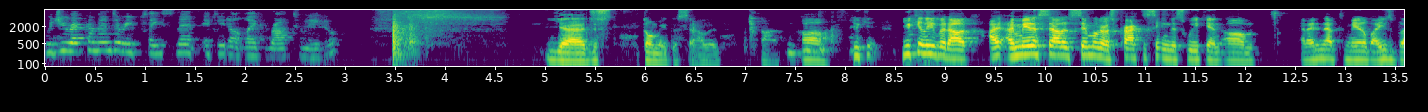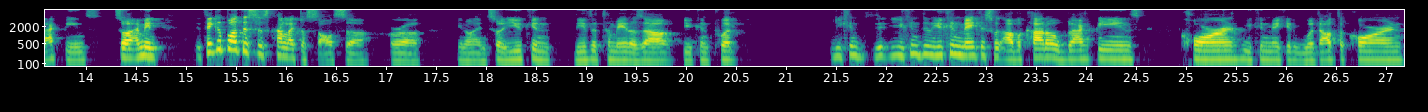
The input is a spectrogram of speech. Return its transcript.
Would you recommend a replacement if you don't like raw tomato? Yeah, just don't make the salad. Uh, uh, you can you can leave it out. I, I made a salad similar. I was practicing this weekend, um, and I didn't have tomato, but I used black beans. So I mean, think about this as kind of like a salsa or a you know. And so you can leave the tomatoes out. You can put you can you can do you can make this with avocado, black beans, corn. You can make it without the corn.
